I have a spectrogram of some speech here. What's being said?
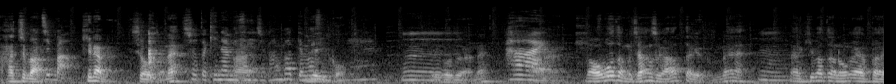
8番。八番。木浪。ショートね。あショート木浪選手頑張ってますもんね。で行こう。うんということだねはい。まあ小畑もチャンスがあったけどね、うん。木端の方がやっぱり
